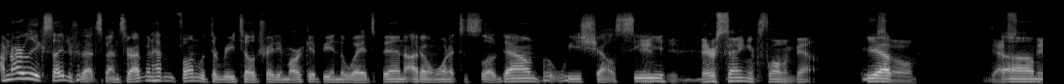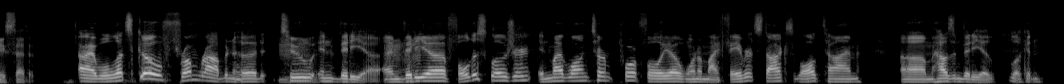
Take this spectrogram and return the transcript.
I'm not really excited for that, Spencer. I've been having fun with the retail trading market being the way it's been. I don't want it to slow down, but we shall see. It- it- they're saying it's slowing down. yeah. So that's Um, they said it. All right. Well, let's go from Robinhood to Nvidia. Mhm. Nvidia, full disclosure, in my long-term portfolio, one of my favorite stocks of all time. Um, how's Nvidia looking?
